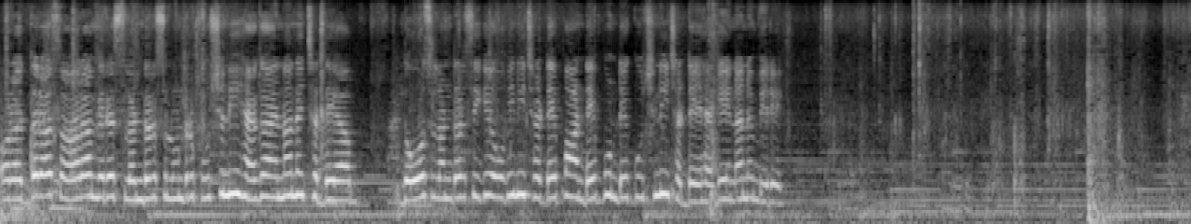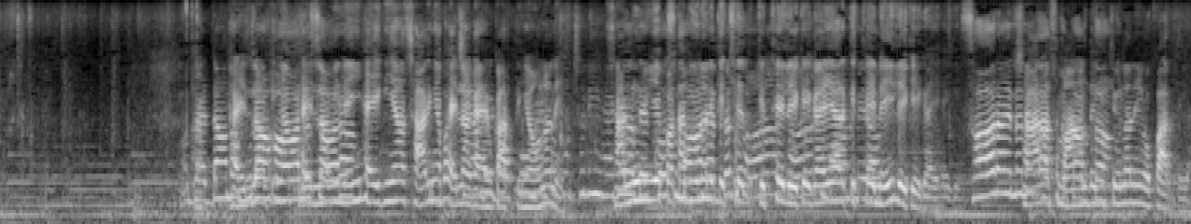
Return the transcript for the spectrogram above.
ਔਰ ਇੱਧਰ ਆ ਸਾਰਾ ਮੇਰੇ ਸਿਲੰਡਰ ਸਿਲੰਡਰ ਕੁਛ ਨਹੀਂ ਹੈਗਾ, ਇਹਨਾਂ ਨੇ ਛੱਡਿਆ। ਦੋ ਸਿਲੰਡਰ ਸੀਗੇ, ਉਹ ਵੀ ਨਹੀਂ ਛੱਡੇ, ਭਾਂਡੇ ਭੁੰਡੇ ਕੁਛ ਨਹੀਂ ਛੱਡੇ ਹੈਗੇ ਇਹਨਾਂ ਨੇ ਮੇਰੇ। ਬੈੱਡਾਂ ਦਾ ਬੁਰਾ ਫਾਈਲਾਂ ਹਾਲ ਫਾਈਲਾਂ ਵੀ ਸਾਰਾ। ਨਹੀਂ ਹੈਗੀਆਂ ਸਾਰੀਆਂ ਫਾਈਲਾਂ ਗਾਇਬ ਕਰਤੀਆਂ ਉਹਨਾਂ ਨੇ। ਸਾਨੂੰ ਨਹੀਂ ਇਹ ਪਤਾ ਵੀ ਉਹਨਾਂ ਨੇ ਕਿੱਥੇ ਕਿੱਥੇ ਲੈ ਕੇ ਗਏ ਯਾਰ ਕਿੱਥੇ ਨਹੀਂ ਲੈ ਕੇ ਗਏ ਹੈਗੇ। ਸਾਰਾ ਇਹਨਾਂ ਨੇ ਸਾਰਾ ਸਮਾਨ ਦੇ ਕਰਤਾ। ਵਿੱਚ ਉਹਨਾਂ ਨੇ ਉਹ ਕਰ ਦਿਆ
